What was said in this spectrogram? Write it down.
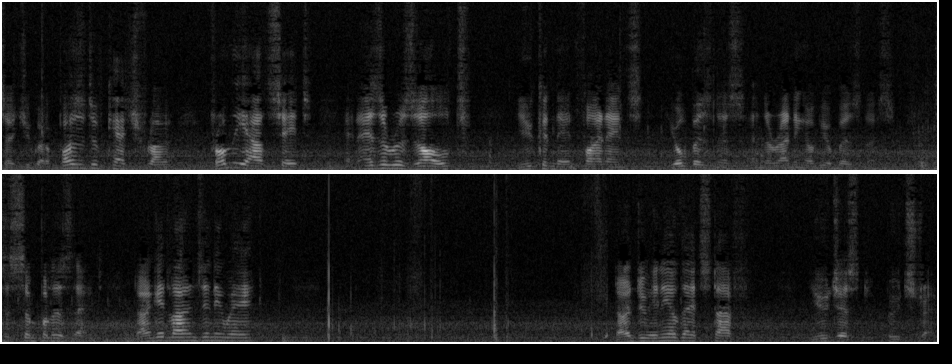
so that you've got a positive cash flow from the outset, and as a result, you can then finance your business and the running of your business. It's as simple as that. Don't get loans anywhere. Don't do any of that stuff. You just bootstrap.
